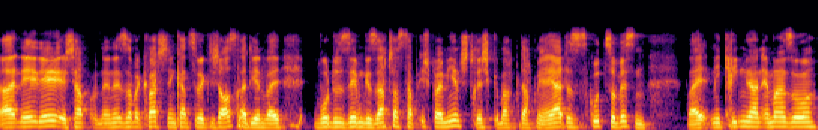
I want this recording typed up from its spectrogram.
Ja, nee, nee, ich habe, dann ist aber Quatsch, den kannst du wirklich ausradieren, weil, wo du es eben gesagt hast, habe ich bei mir einen Strich gemacht und dachte mir, ja, das ist gut zu wissen, weil wir kriegen dann immer so,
